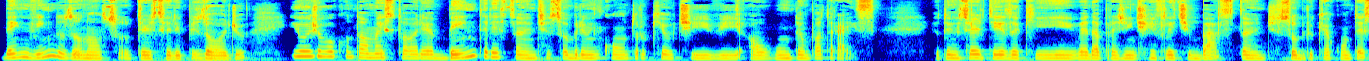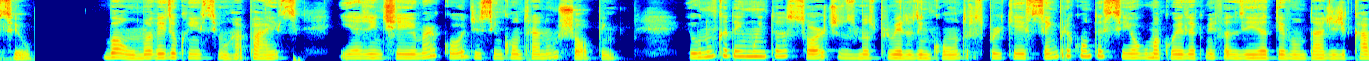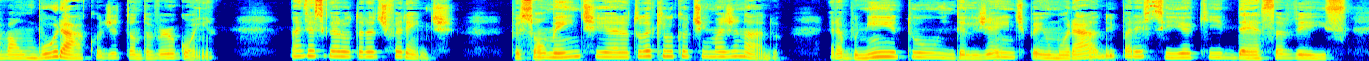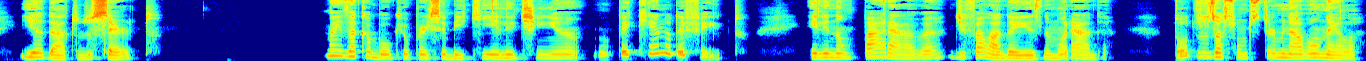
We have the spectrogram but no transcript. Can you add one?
Bem-vindos ao nosso terceiro episódio e hoje eu vou contar uma história bem interessante sobre um encontro que eu tive há algum tempo atrás. Eu tenho certeza que vai dar pra gente refletir bastante sobre o que aconteceu. Bom, uma vez eu conheci um rapaz e a gente marcou de se encontrar num shopping. Eu nunca dei muita sorte nos meus primeiros encontros porque sempre acontecia alguma coisa que me fazia ter vontade de cavar um buraco de tanta vergonha. Mas esse garoto era diferente. Pessoalmente, era tudo aquilo que eu tinha imaginado. Era bonito, inteligente, bem-humorado e parecia que dessa vez ia dar tudo certo. Mas acabou que eu percebi que ele tinha um pequeno defeito ele não parava de falar da ex-namorada. Todos os assuntos terminavam nela.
